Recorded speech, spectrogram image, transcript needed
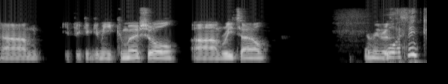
um, if you could give me commercial, um, retail. I mean, well, I think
